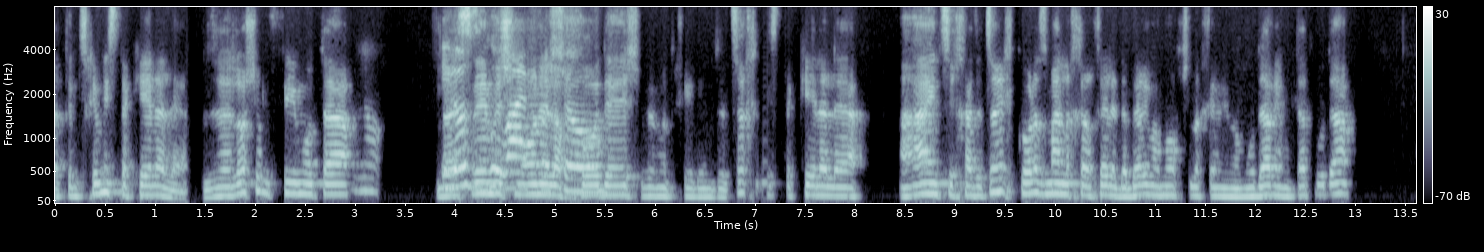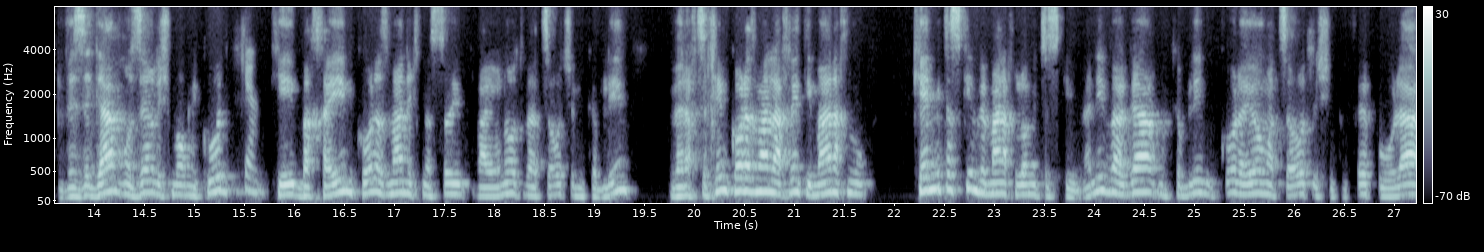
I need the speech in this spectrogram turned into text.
אתם צריכים להסתכל עליה. זה לא שולפים אותה, לא. ב-28 לא לחודש ומתחילים זה. צריך להסתכל עליה, העין צריכה, זה צריך כל הזמן לחלחל, לדבר עם המוח שלכם, עם המודע ועם התת-מודע, וזה גם עוזר לשמור מיקוד, כן. כי בחיים כל הזמן נכנסו רעיונות והצעות שמקבלים, ואנחנו צריכים כל הזמן להחליט עם מה אנחנו כן מתעסקים ומה אנחנו לא מתעסקים. אני והגר מקבלים כל היום הצעות לשיתופי פעולה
